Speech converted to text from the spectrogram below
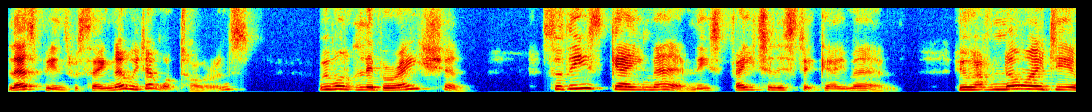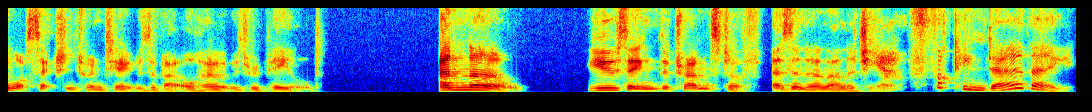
Lesbians were saying, no, we don't want tolerance, we want liberation. So these gay men, these fatalistic gay men, who have no idea what Section 28 was about or how it was repealed, and now, using the trans stuff as an analogy, how fucking dare they?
